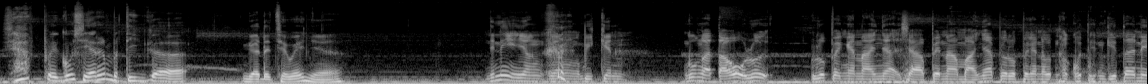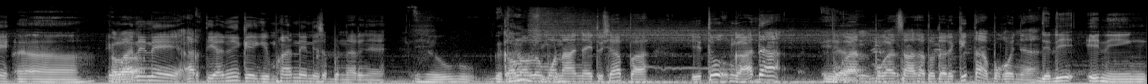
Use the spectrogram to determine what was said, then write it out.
Siapa? Gue siaran bertiga. nggak ada ceweknya. Ini yang yang bikin gue nggak tahu lu lu pengen nanya siapa namanya, apa lu pengen nakut nakutin kita nih? Heeh. Gimana nih artiannya kayak gimana nih sebenarnya? Ya, uh, Kalau lu sih mau nanya itu siapa, itu nggak ada. Iya. Bukan bukan salah satu dari kita pokoknya. Jadi ini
